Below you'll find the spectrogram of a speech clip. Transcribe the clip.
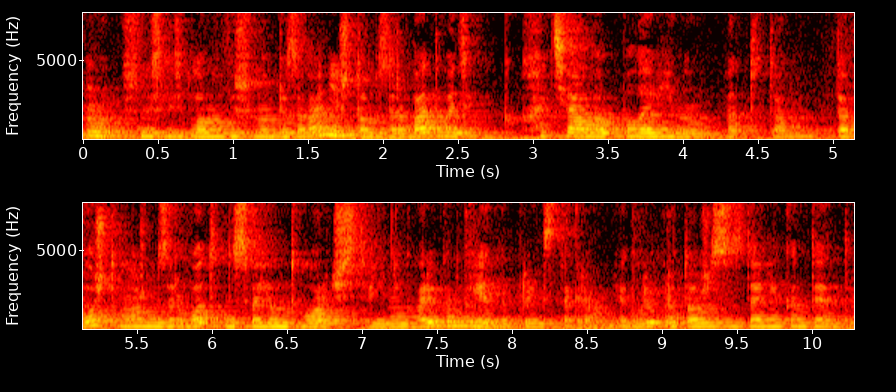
ну, в смысле диплом о высшем образовании, чтобы зарабатывать хотя бы половину от там, того, что можно заработать на своем творчестве. Я не говорю конкретно про Инстаграм, я говорю про то же создание контента.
